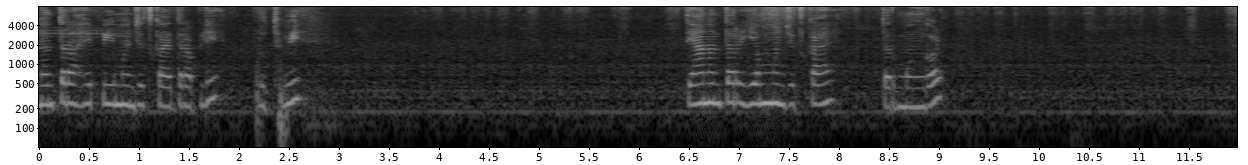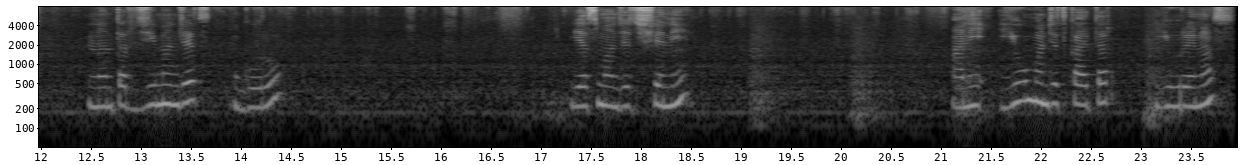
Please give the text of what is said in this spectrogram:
नंतर आहे पी म्हणजेच काय तर आपली? पृथ्वी. त्यानंतर यम म्हणजेच काय? तर मंगळ. नंतर जी म्हणजेच गुरु. यस म्हणजेच शनी. आणि यू म्हणजेच काय तर? युरेनस.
